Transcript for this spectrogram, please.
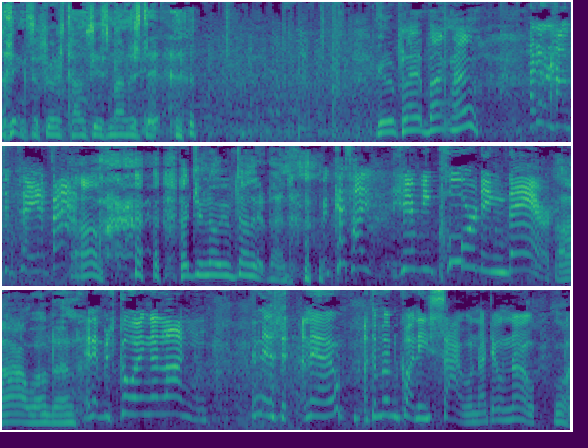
I think it's the first time she's managed it. you gonna play it back now? I don't know how to play it back Oh, how do you know you've done it then? because I hear recording there ah, well done. and it was going along. And it's, I know, I don't know if I've got any sound, I don't know. Well, I.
